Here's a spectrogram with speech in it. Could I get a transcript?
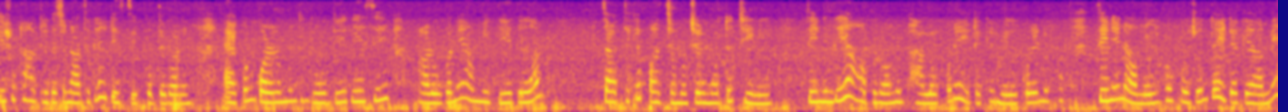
কেশরটা হাতের কাছে না থাকলে এটা স্কিপ করতে পারেন। এখন কড়াইয়ের মধ্যে দুধ দিয়ে দিয়েছি। আর ওখানে আমি দিয়ে দিলাম চার থেকে পাঁচ চামচের মতো চিনি। চিনি দিয়ে আবারও আমি ভালো করে এটাকে মেল করে নেব। চিনি না মেল হওয়া পর্যন্ত এটাকে আমি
